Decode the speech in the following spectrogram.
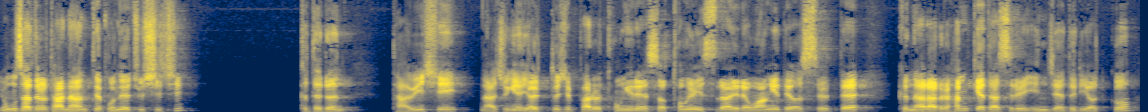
용사들을 다 나한테 보내주시지? 그들은 다윗이 나중에 열두 지파를 통일해서 통일 이스라엘의 왕이 되었을 때 그 나라를 함께 다스릴 인재들이었고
